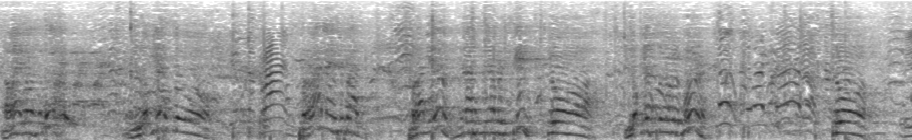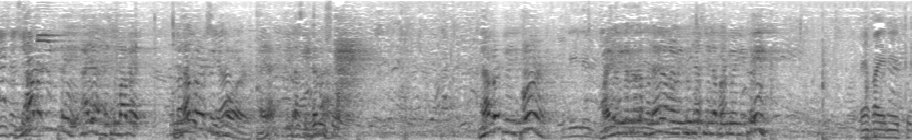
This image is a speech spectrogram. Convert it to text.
Okay, gawa sa buhay. Lokias to. Run! Brad na si ngayon. Nasa si number 16. To. Lokias to number 4. To. Ganyan siya siya. Number 23. Ayan, may sumabit. Number 24. Ayan, kita-kita na. Number 24. Gilid. May ligat na mo na yan. May ligat si number 23. Kaya kaya nito.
